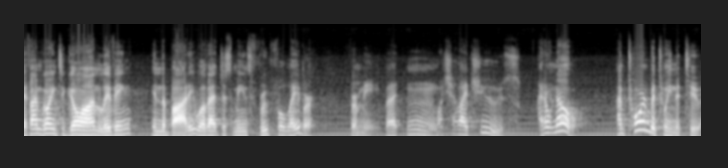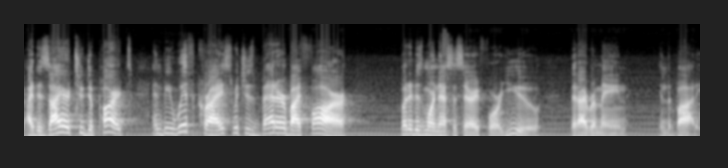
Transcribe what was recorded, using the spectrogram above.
If I'm going to go on living in the body, well, that just means fruitful labor for me. But mm, what shall I choose? I don't know. I'm torn between the two. I desire to depart and be with Christ, which is better by far, but it is more necessary for you that I remain in the body.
